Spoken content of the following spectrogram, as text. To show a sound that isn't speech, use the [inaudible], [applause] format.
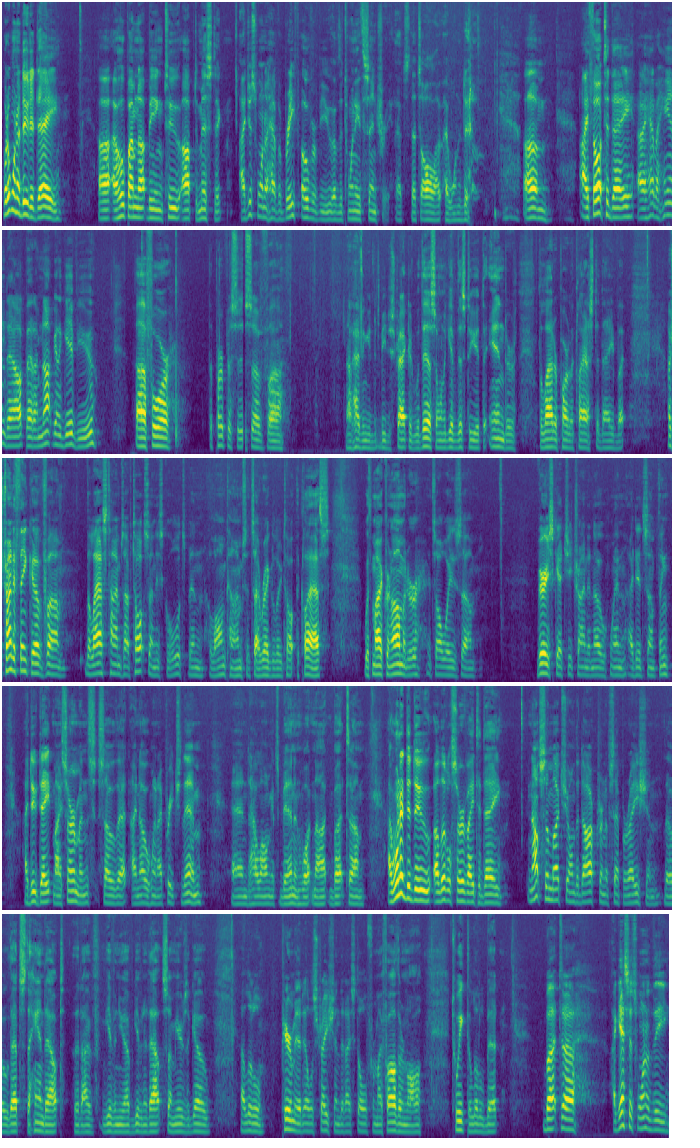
What I want to do today, uh, I hope I'm not being too optimistic. I just want to have a brief overview of the 20th century. That's, that's all I, I want to do. [laughs] um, I thought today I have a handout that I'm not going to give you uh, for the purposes of uh, not having you be distracted with this. I want to give this to you at the end or the latter part of the class today. But I was trying to think of um, the last times I've taught Sunday school. It's been a long time since I regularly taught the class. With my chronometer, it's always um, very sketchy trying to know when I did something. I do date my sermons so that I know when I preach them and how long it's been and whatnot. But um, I wanted to do a little survey today, not so much on the doctrine of separation, though that's the handout that I've given you. I've given it out some years ago, a little pyramid illustration that I stole from my father in law, tweaked a little bit. But uh, I guess it's one of the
